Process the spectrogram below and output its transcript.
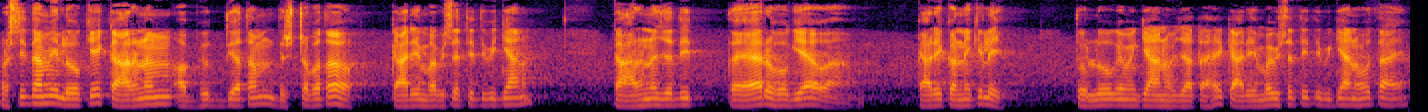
प्रसिद्ध में लोके कारणम अभ्युद्यतम दृष्टवत कार्य भविष्य विज्ञान। कारण यदि तैयार हो गया, कार्य करने के लिए तो लोग में ज्ञान हो जाता है, कार्य भविष्य विज्ञान होता है।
